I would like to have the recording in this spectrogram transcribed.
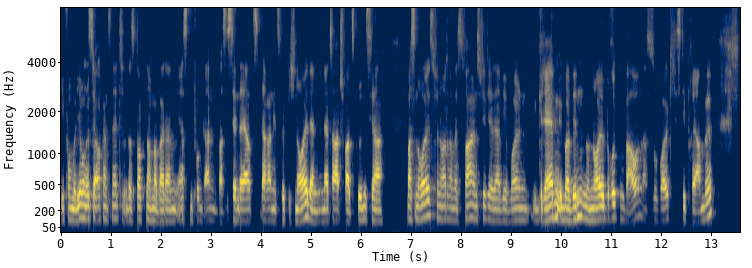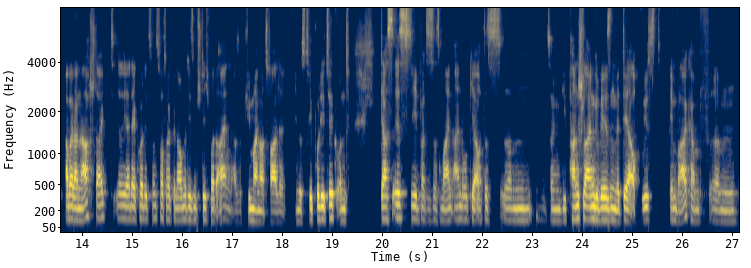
Die Formulierung ist ja auch ganz nett und das dockt nochmal bei deinem ersten Punkt an. Was ist denn da jetzt, daran jetzt wirklich neu? Denn in der Tat, Schwarz-Grün ist ja was Neues für Nordrhein-Westfalen. Es steht ja da, wir wollen Gräben überwinden und neue Brücken bauen. Also so wolkig ist die Präambel. Aber danach steigt äh, ja der Koalitionsvertrag genau mit diesem Stichwort ein, also klimaneutrale Industriepolitik. Und das ist, jedenfalls ist das mein Eindruck, ja auch das, ähm, sozusagen die Punchline gewesen, mit der auch Wüst im Wahlkampf ähm,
